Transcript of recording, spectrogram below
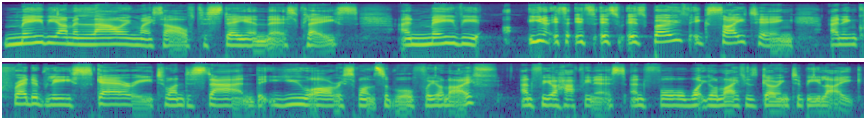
Maybe I'm allowing myself to stay in this place. And maybe you know it's it's it's it's both exciting and incredibly scary to understand that you are responsible for your life and for your happiness and for what your life is going to be like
